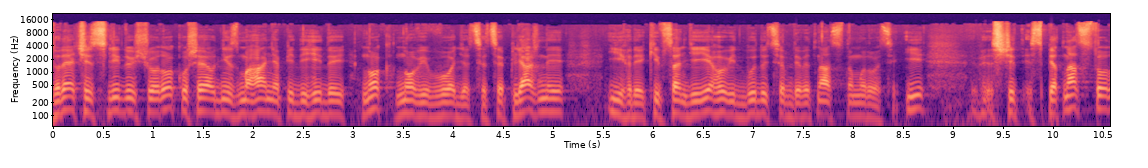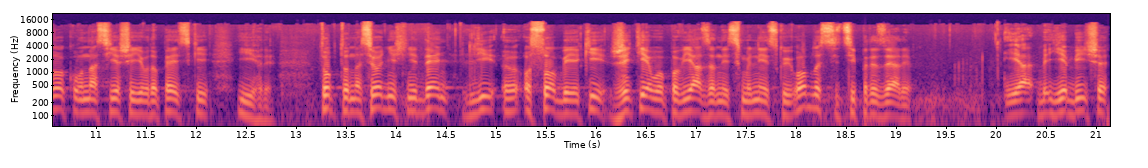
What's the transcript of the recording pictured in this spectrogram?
До речі, з слідуючого року ще одні змагання під егідою НОК нові вводяться. Це пляжні ігри, які в Сан-Дієго відбудуться в 2019 році. І з 2015 року у нас є ще європейські ігри. Тобто на сьогоднішній день е, особи, які життєво пов'язані з Хмельницькою областю, ці призери, я, є більше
